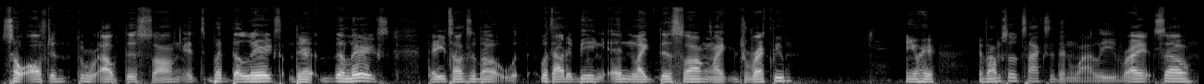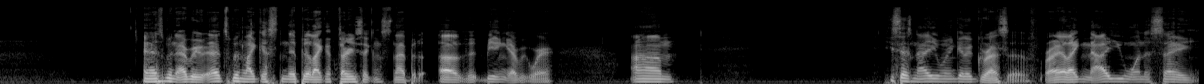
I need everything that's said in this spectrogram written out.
so often throughout this song. It's but the lyrics, the the lyrics that he talks about without it being in like this song like directly, and you'll hear, "If I'm so toxic, then why leave?" Right? So, and it's been every, it's been like a snippet, like a thirty second snippet of it being everywhere. Um, he says now you want to get aggressive, right? Like now you want to say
